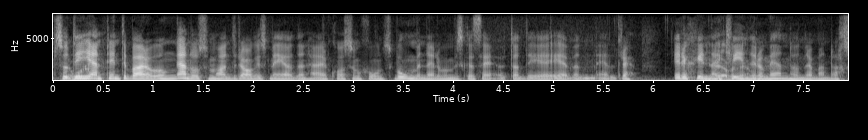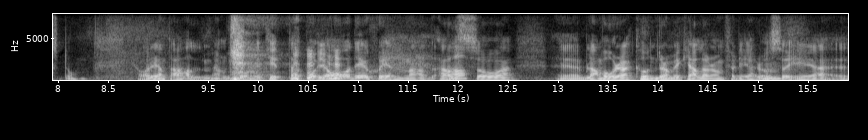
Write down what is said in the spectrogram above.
Så det är egentligen inte bara unga då som har dragits med av den här konsumtionsboomen eller vad man ska säga, utan det är även äldre. Är det skillnad i kvinnor och män undrar man raskt då? Ja, rent allmänt om vi tittar på, ja det är skillnad. Alltså eh, bland våra kunder om vi kallar dem för det då, så är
